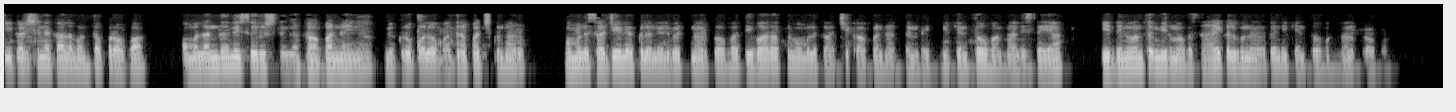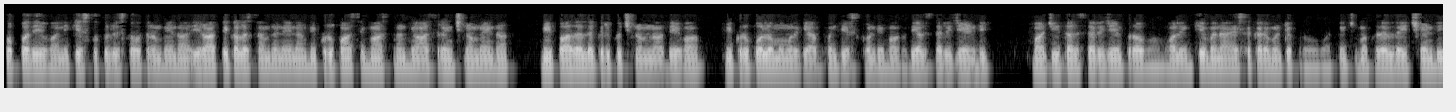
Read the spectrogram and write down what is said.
ఈ గడిచిన కాలం అంతా ప్రభా మమ్మల్ని అందరినీ సురక్షితంగా కాపాడినైనా మీ కృపలో భద్రపరుచుకున్నారు. మమ్మల్ని సజీలెక్కలు నిలబెట్టినారు ప్రభావ దివారాత్మ మమ్మల్ని కాచి కాపాడినారు తండ్రి. నీకెంతో ఇస్తాయా? ఈ దినవంతా మీరు మాకు సహాయ కలుగున్నారుగా నీకెంతో వందాలు ప్రభావ గొప్ప దేవానికి స్థుతులు స్తోత్రంనైనా ఈ రాత్రి కలసంలోనైనా మీ కృపా సింహాసనాన్ని ఆశ్రయించడంనైనా మీ పాదాల దగ్గరికి వచ్చినాం నా దేవ. మీ కృపలో మమ్మల్ని జ్ఞాపకం చేసుకోండి మా హృదయాలు సరిచేయండి. మా జీతాలు సరిచేయండి ప్రభావ వాళ్ళు ఇంకేమైనా ఆయాసకరం అంటే ప్రభావ వాటి నుంచి మా పిల్లలు దయచేయండి.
